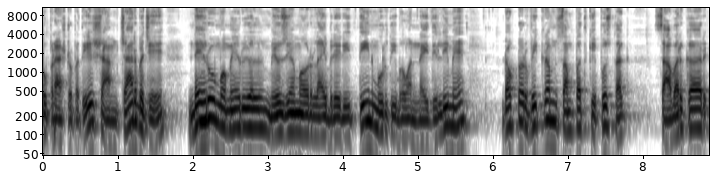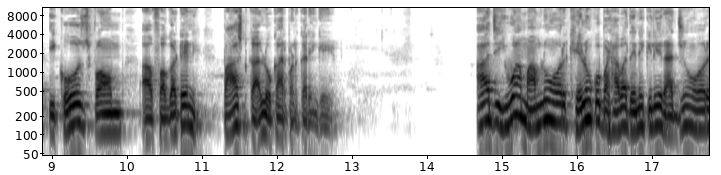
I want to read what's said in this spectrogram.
उपराष्ट्रपति शाम चार बजे नेहरू मेमोरियल म्यूज़ियम और लाइब्रेरी तीन मूर्ति भवन नई दिल्ली में डॉक्टर विक्रम संपत की पुस्तक Savarkar echoes from a forgotten past का लोकार्पण करेंगे। आज युवा मामलों और खेलों को बढ़ावा देने के लिए राज्यों और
